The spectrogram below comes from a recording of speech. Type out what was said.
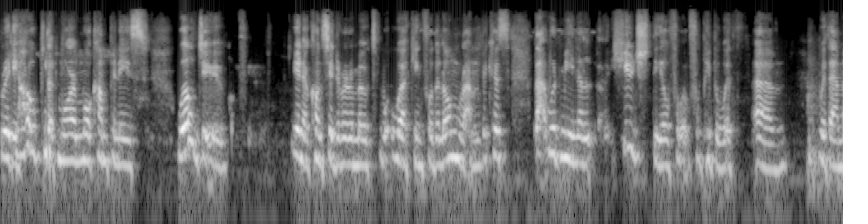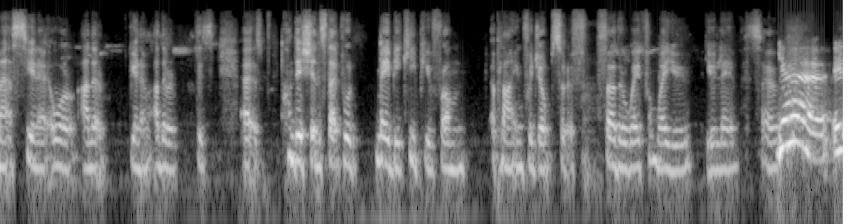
really hope that more and more companies will do you know consider a remote working for the long run because that would mean a huge deal for, for people with um, with MS you know or other you know other uh, conditions that would maybe keep you from applying for jobs sort of further away from where you you live so yeah it,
